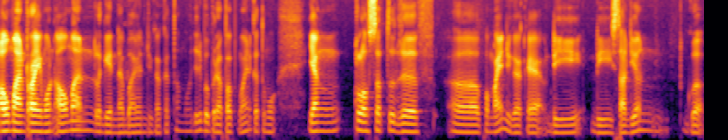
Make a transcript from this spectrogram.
Auman Raymond Auman legenda Bayern juga ketemu. Jadi beberapa pemain ketemu. Yang closer to the eh, pemain juga kayak di di stadion gua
